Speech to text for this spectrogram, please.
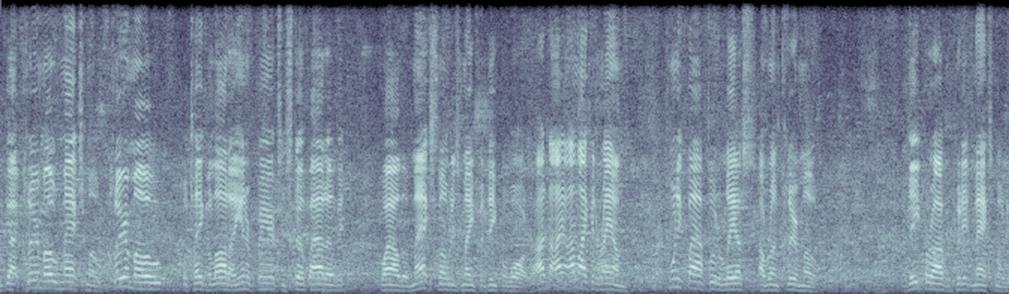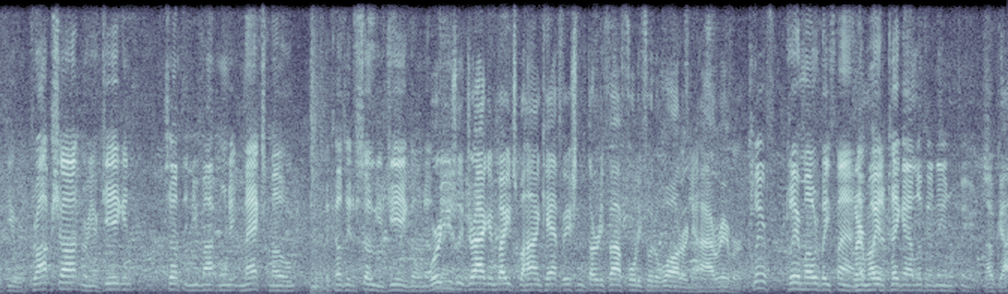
You got clear mode, max mode. Clear mode will take a lot of interference and stuff out of it, while the max mode is made for deeper water. I, I, I like it around 25 foot or less. I run clear mode deeper, I can put it in max mode. If you're drop shotting or you're jigging something, you might want it in max mode because it'll show your jig going up. We're down. usually dragging baits behind catfishing 35, 40 foot of water in the high river. clear clear mode will be fine. Clear that way mode? it'll take out a little bit of the interference. Okay.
